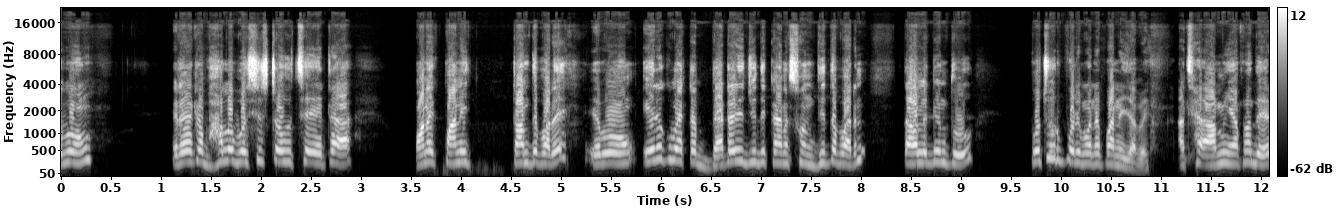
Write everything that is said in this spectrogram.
এবং এটা একটা ভালো বৈশিষ্ট্য হচ্ছে এটা অনেক পানি টানতে পারে এবং এরকম একটা ব্যাটারি যদি কানেকশন দিতে পারেন, তাহলে কিন্তু প্রচুর পরিমাণে পানি যাবে। আচ্ছা আমি আপনাদের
